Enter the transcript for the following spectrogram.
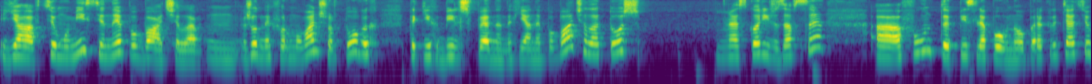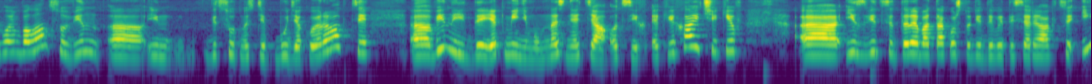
я в цьому місці не побачила жодних формувань шортових, таких більш впевнених я не побачила. Тож, е, скоріш за все, фунт після повного перекриття цього імбалансу, він е, і відсутності будь-якої реакції, е, він йде як мінімум на зняття оцих еквіхайчиків. Е, І звідси треба також тоді дивитися реакцію. І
